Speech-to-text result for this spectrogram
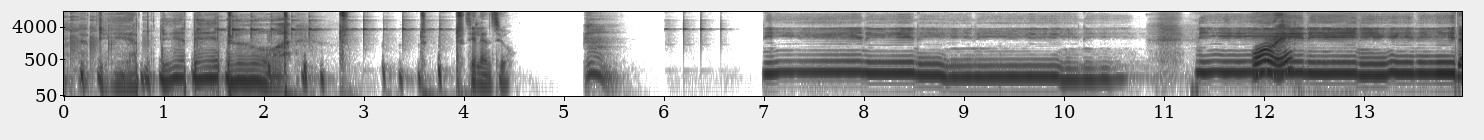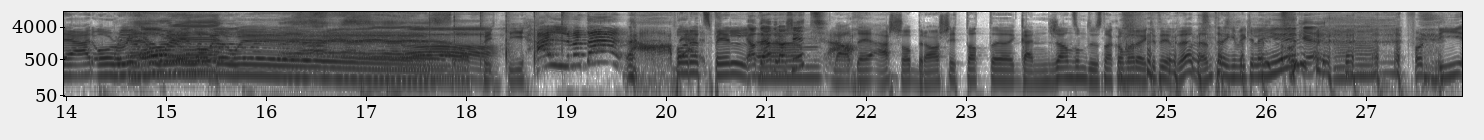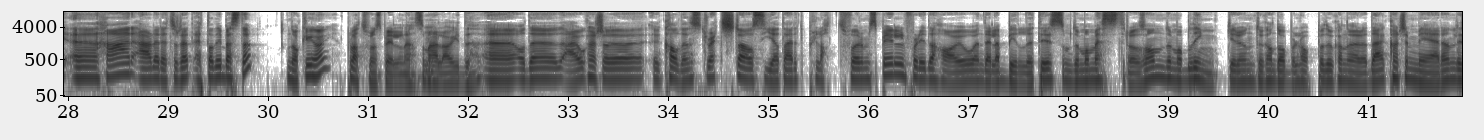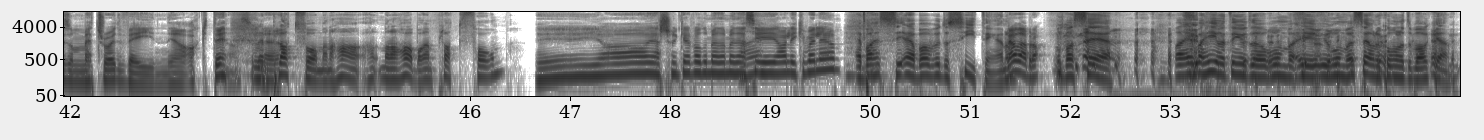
Silencio. Ori? Det er Ori, Ori, Ori Ori. the Wisps. ja. Fytti helvete! For et spill! Ja, det er bra skitt. shit. Ja, det er så bra skitt at uh, ganjaen som du snakka om å røyke tidligere, den trenger vi ikke lenger. okay. Fordi uh, her er det rett og slett et av de beste, nok en gang, plattformspillene som er lagd. Uh, og det er jo kanskje Kall det en stretch da å si at det er et plattformspill, fordi det har jo en del abilities som du må mestre og sånn. Du må blinke rundt, du kan dobbelthoppe, du kan gjøre Det er kanskje mer enn liksom Metroidvania-aktig. Så det er plattform, man har, man har bare en plattform. Eh, ja, jeg skjønner ikke helt hva du mener, men jeg Nei. sier ja likevel, jeg. Jeg, bare, si- jeg bare begynt å si ting. Jeg, nå. Ja, det er bra. Og bare se bare, Jeg bare hiver ting ut av rommet, i, i rommet, se om det kommer noe tilbake igjen.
